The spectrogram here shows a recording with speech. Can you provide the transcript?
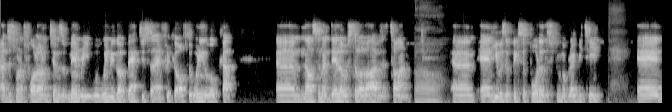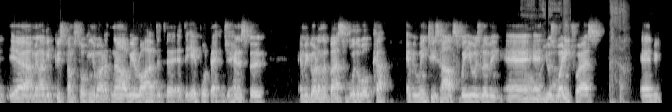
I just want to follow on in terms of memory. When we got back to South Africa after winning the World Cup, um, Nelson Mandela was still alive at the time. Oh. Um, and he was a big supporter of the Springbok rugby team. And yeah, I mean, I get goosebumps talking about it now. We arrived at the at the airport back in Johannesburg, and we got on the bus with the World Cup and we went to his house where he was living, and, oh and he was waiting for us. and we,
